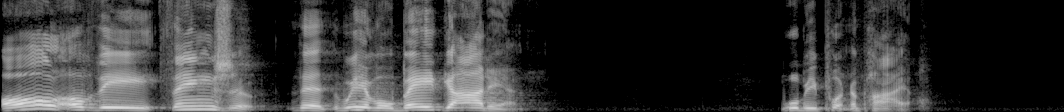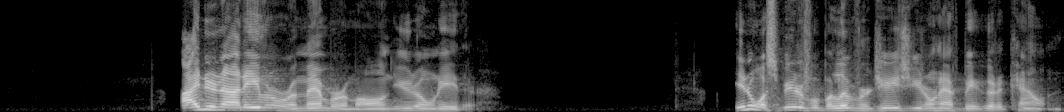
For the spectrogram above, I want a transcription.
all of the things that we have obeyed God in will be put in a pile. I do not even remember them all, and you don't either. You know what's beautiful about living for Jesus? You don't have to be a good accountant.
